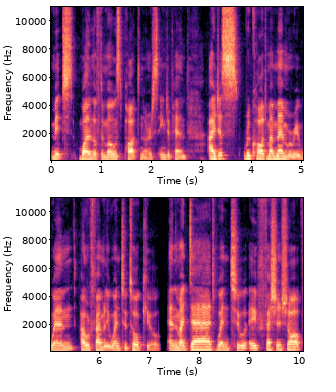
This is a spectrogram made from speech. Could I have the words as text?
met one of the most partners in Japan, I just recalled my memory when our family went to Tokyo. And my dad went to a fashion shop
